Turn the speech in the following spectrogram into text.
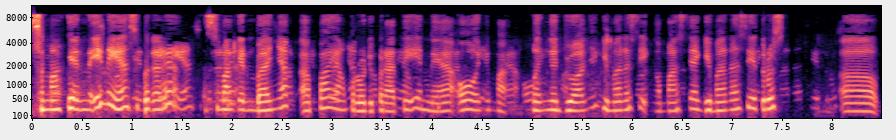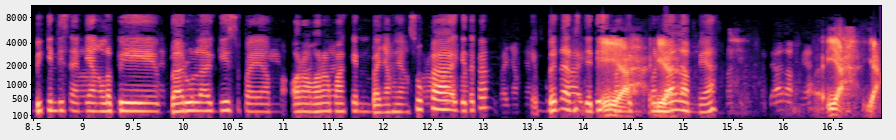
Semakin ini ya sebenarnya semakin banyak apa yang perlu diperhatiin ya. Oh ini ma- ngejualnya gimana sih, ngemasnya gimana sih, terus eh, bikin desain yang lebih baru lagi supaya orang-orang makin banyak yang suka gitu kan. Benar, jadi Iya, semakin iya. mendalam ya. Ya ya,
